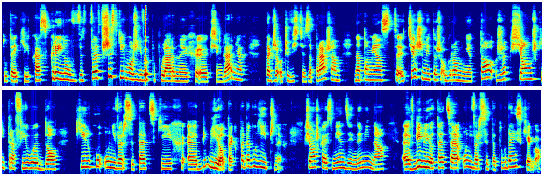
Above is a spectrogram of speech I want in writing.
Tutaj kilka screenów we wszystkich możliwych popularnych e, księgarniach. Także oczywiście zapraszam. Natomiast e, cieszy mnie też ogromnie to, że książki trafiły do kilku uniwersyteckich bibliotek pedagogicznych. Książka jest innymi na E, w Bibliotece Uniwersytetu Gdańskiego.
